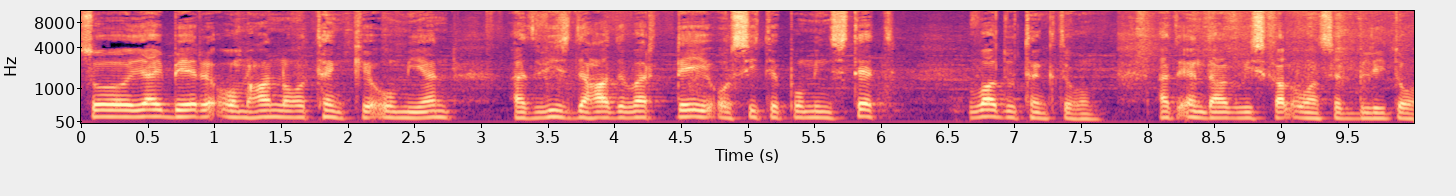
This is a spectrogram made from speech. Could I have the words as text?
Så jeg ber om han å tenke om igjen at hvis det hadde vært deg å sitte på min sted, hva du tenkte om at en dag vi skal uansett bli da.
